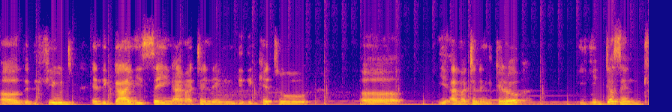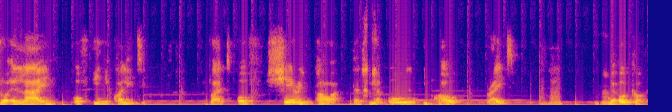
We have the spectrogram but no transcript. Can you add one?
uh, the, the field and the guy is saying I'm attending the, the kettle uh, yeah, I'm attending the it, it doesn't draw a line of inequality, but of sharing power, that we are all equal, right? Mm-hmm. We're all equal.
